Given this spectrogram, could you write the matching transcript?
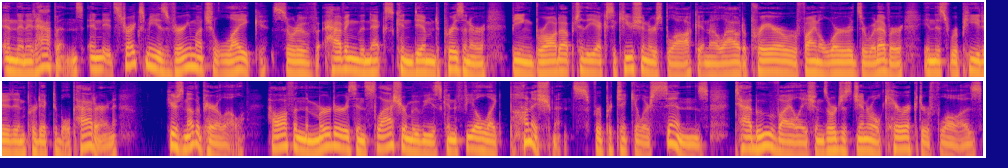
And then it happens. And it strikes me as very much like sort of having the next condemned prisoner being brought up to the executioner's block and allowed a prayer or final words or whatever in this repeated and predictable pattern. Here's another parallel. How often the murders in slasher movies can feel like punishments for particular sins, taboo violations, or just general character flaws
